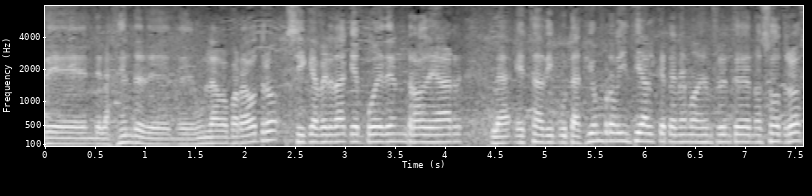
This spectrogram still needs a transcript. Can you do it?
de, de la gente de, un lado para otro, sí que es verdad que pueden rodear esta diputación provincial que tenemos enfrente de nosotros,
